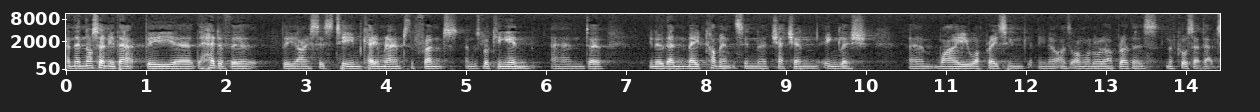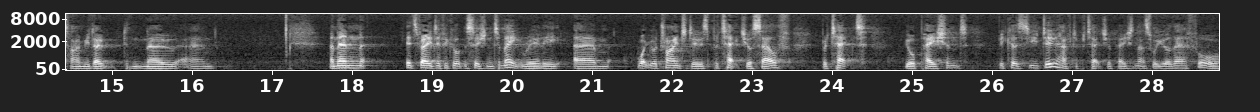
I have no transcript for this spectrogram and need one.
and then not only that, the, uh, the head of the, the ISIS team came round to the front and was looking in and, uh, you know, then made comments in uh, Chechen English um, why are you operating, you know, on one of our brothers? And of course, at that time, you don't, didn't know. And, and then it's a very difficult decision to make, really. Um, what you're trying to do is protect yourself, protect your patient, because you do have to protect your patient. That's what you're there for.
